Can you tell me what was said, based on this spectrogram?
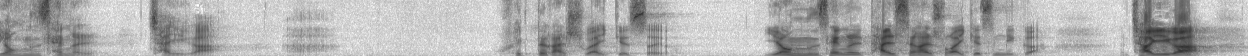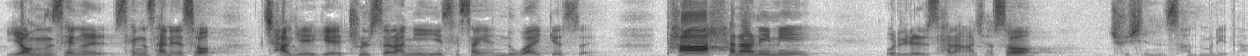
영생을 자기가 아, 획득할 수가 있겠어요? 영생을 달성할 수가 있겠습니까? 자기가 영생을 생산해서 자기에게 줄 사람이 이 세상에 누가 있겠어요? 다 하나님이 우리를 사랑하셔서 주신 선물이다.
